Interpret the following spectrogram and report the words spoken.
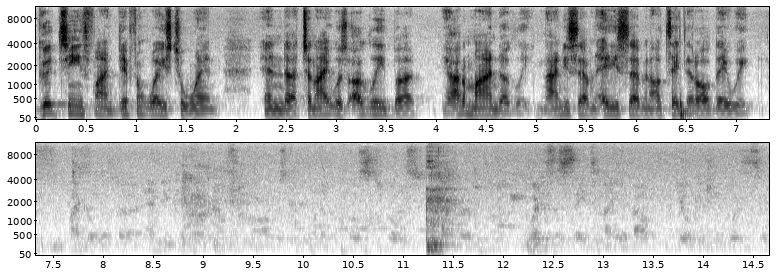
Good teams find different ways to win. And uh, tonight was ugly, but yeah, I don't mind ugly. 97, 87, I'll take that all day week. Michael, with the MVP announcement tomorrow, this could be one of the closest votes ever. What does this say tonight about Jokic, and what does it say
